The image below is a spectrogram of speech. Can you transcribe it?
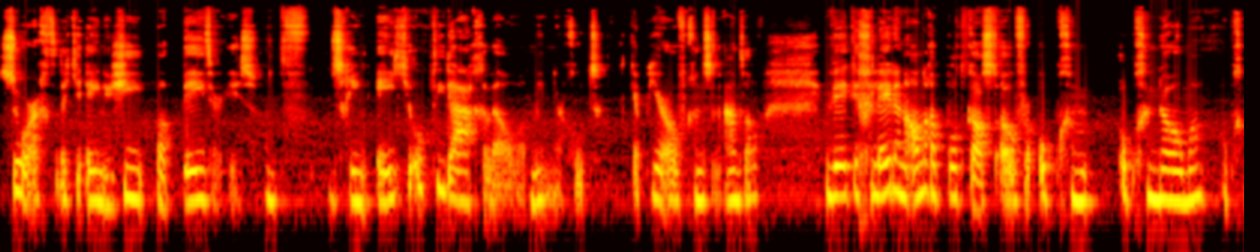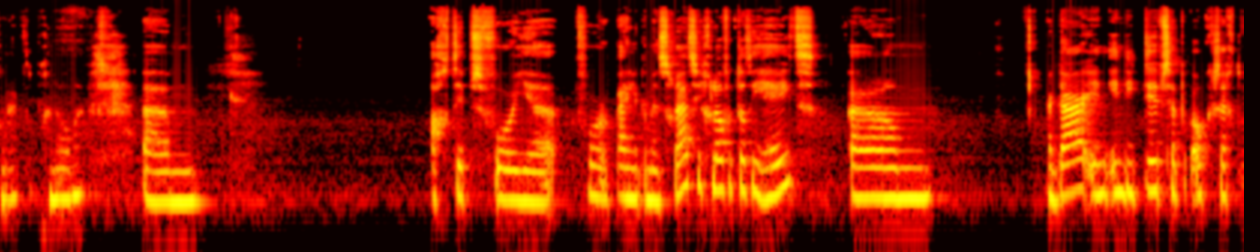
zorgt dat je energie wat beter is. Want misschien eet je op die dagen wel wat minder goed. Ik heb hier overigens een aantal weken geleden een andere podcast over opgenomen. Opgemaakt, opgenomen. Um, acht tips voor, je, voor pijnlijke menstruatie, geloof ik dat die heet. Um, maar daarin, in die tips heb ik ook gezegd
